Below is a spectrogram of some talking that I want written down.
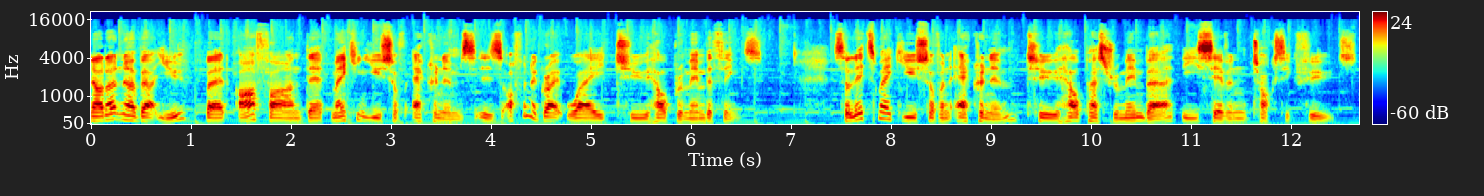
Now, I don't know about you, but I find that making use of acronyms is often a great way to help remember things. So, let's make use of an acronym to help us remember the seven toxic foods.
